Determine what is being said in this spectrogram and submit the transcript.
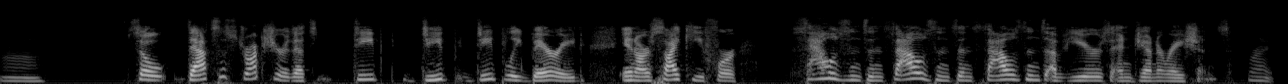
Mm. So that's a structure that's deep, deep, deeply buried in our psyche for thousands and thousands and thousands of years and generations. Right.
